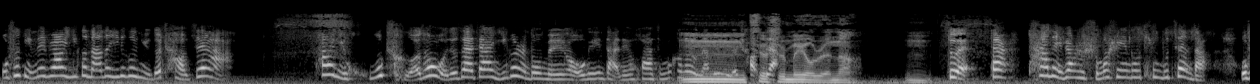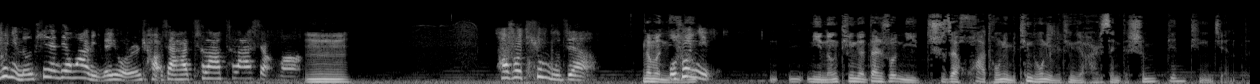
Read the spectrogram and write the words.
我说你那边一个男的，一个女的吵架。他说你胡扯，他说我就在家，一个人都没有。我给你打电话，怎么可能有男的女的嗯，吵架？确实没有人呐。嗯对，但是他那边是什么声音都听不见的。我说你能听见电话里面有人吵架，还呲啦呲啦响吗？嗯，他说听不见。那么你我说你你你能听见，但是说你是在话筒里面、听筒里面听见，还是在你的身边听见的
